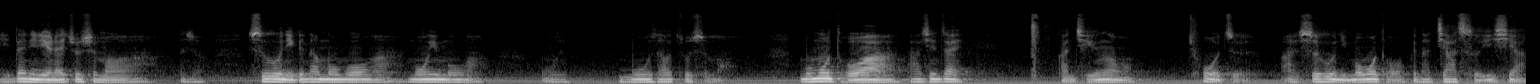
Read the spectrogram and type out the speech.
你带你女儿来做什么啊？”他说：“师傅，你跟她摸摸啊，摸一摸啊。”我摸她做什么？摸摸头啊。她现在感情哦挫折啊。师傅，你摸摸头，跟他加持一下。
